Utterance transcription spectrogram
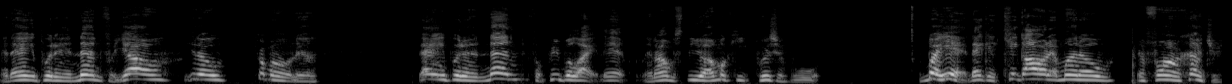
And they ain't put in nothing for y'all. You know, come on now. They ain't put in nothing for people like that. And I'm still, I'm going to keep pushing for it. But yeah, they can kick all that money over in foreign countries.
